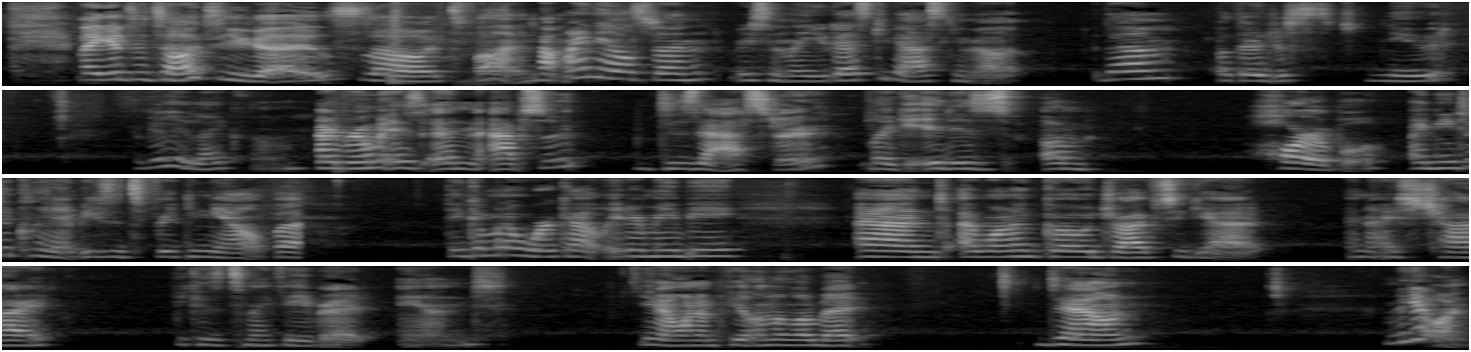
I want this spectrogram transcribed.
and I get to talk to you guys, so it's fun. Got my nails done recently. You guys keep asking about them, but they're just nude. I really like them. My room is an absolute disaster. Like it is um horrible. I need to clean it because it's freaking me out, but I think I'm gonna work out later maybe. And I wanna go drive to get an iced chai because it's my favorite and you know when I'm feeling a little bit down I'm gonna get one.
